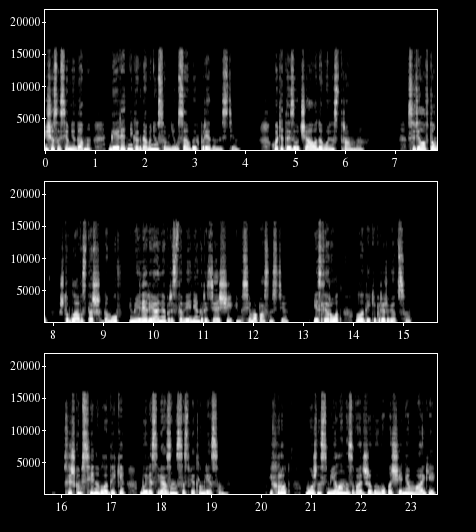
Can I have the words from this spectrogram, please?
Еще совсем недавно Гэрриет никогда бы не усомнился в их преданности. Хоть это и звучало довольно странно. Все дело в том, что главы старших домов имели реальное представление о грозящей им всем опасности, если род владыки прервется. Слишком сильно владыки были связаны со светлым лесом. Их род можно смело называть живым воплощением магии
